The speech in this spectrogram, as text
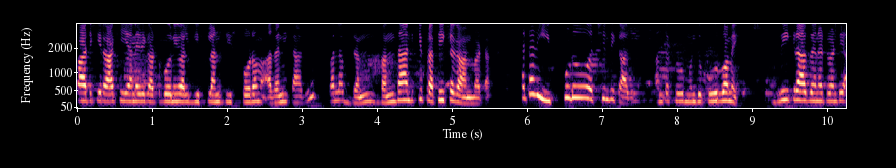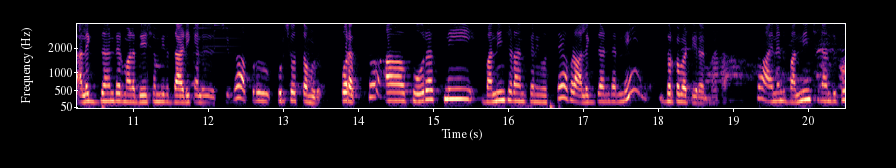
వాటికి రాఖీ అనేది కట్టుకొని వాళ్ళు గిఫ్ట్లను తీసుకోవడం అదని కాదు. వాళ్ళ బ్రం- బంధానికి ప్రతీకగా అన్నమాట. అయితే అది ఇప్పుడు వచ్చింది కాదు. అంతకు ముందు పూర్వమే. గ్రీక్ రాజు అయినటువంటి అలెగ్జాండర్ మన దేశం మీద దాడికి అనేది వచ్చిండు. అప్పుడు పురుషోత్తముడు. పోరస్. సో ఆ పోరస్ని బంధించడానికని వస్తే అప్పుడు అలెగ్జాండర్ని దొరకబట్టారు అనమాట సో ఆయనని బంధించినందుకు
